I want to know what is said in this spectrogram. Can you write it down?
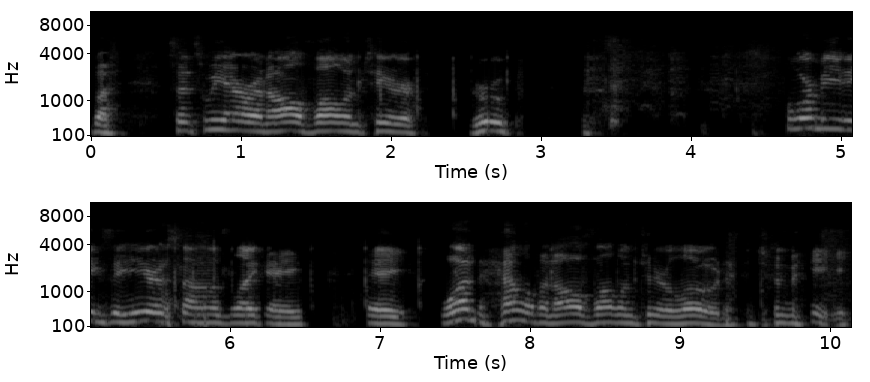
but since we are an all volunteer group, four meetings a year sounds like a, a one hell of an all volunteer load to me.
